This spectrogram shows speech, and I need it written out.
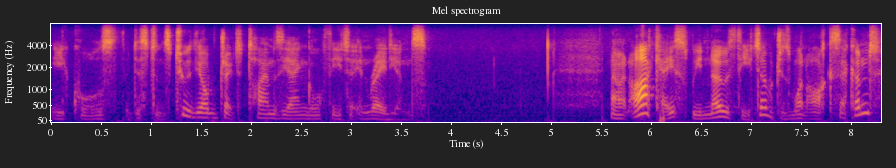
equals the distance to the object times the angle theta in radians. Now in our case we know theta which is 1 arc second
